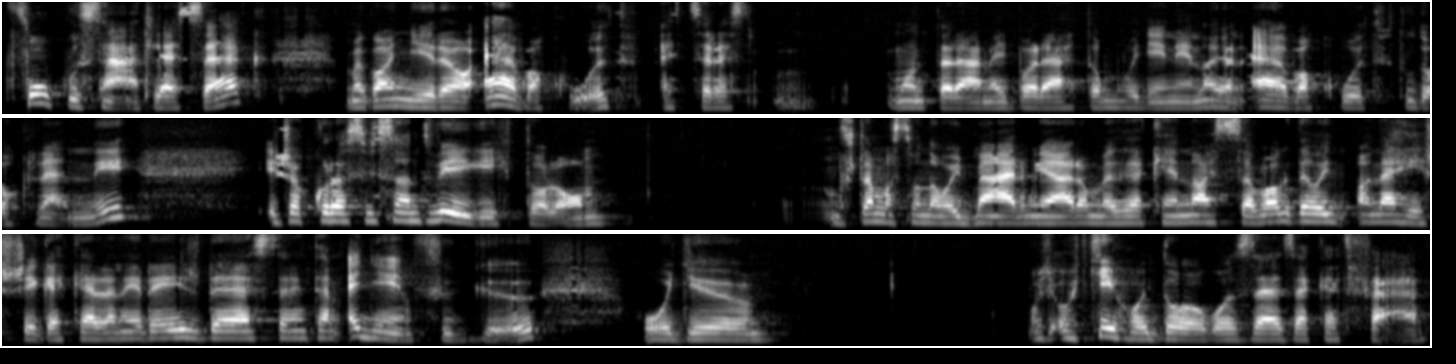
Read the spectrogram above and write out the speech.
fókuszált leszek, meg annyira elvakult, egyszer ezt mondta rám egy barátom, hogy én, én nagyon elvakult tudok lenni, és akkor azt viszont végig tolom. Most nem azt mondom, hogy bármi áron, ezek ilyen nagy szavak, de hogy a nehézségek ellenére is, de ez szerintem egyénfüggő, hogy, hogy, hogy ki hogy dolgozza ezeket fel.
